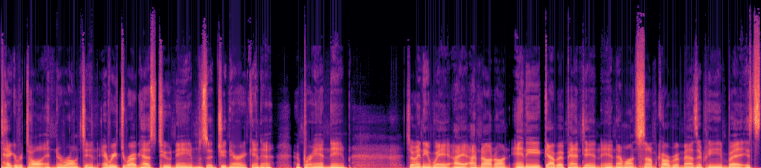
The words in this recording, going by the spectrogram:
Tegretol and Neurontin. Every drug has two names, a generic and a, a brand name. So anyway, I, I'm not on any gabapentin and I'm on some carbamazepine, but it's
